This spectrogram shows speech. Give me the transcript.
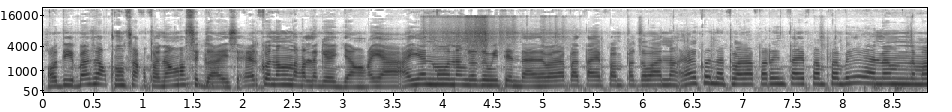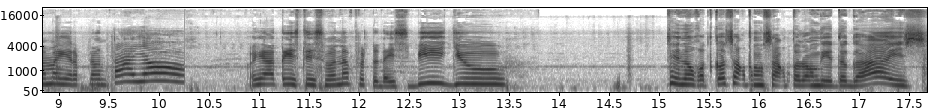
O di ba saktong-sakto lang kasi guys, aircon ang nakalagay diyan. Kaya ayan muna ang gagamitin dahil wala pa tayong pampagawa ng aircon at wala pa rin tayo pampabili. Alam naman mahirap lang tayo. Kaya tis-tis mo na for today's video. Sinukot ko saktong-sakto lang dito guys.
